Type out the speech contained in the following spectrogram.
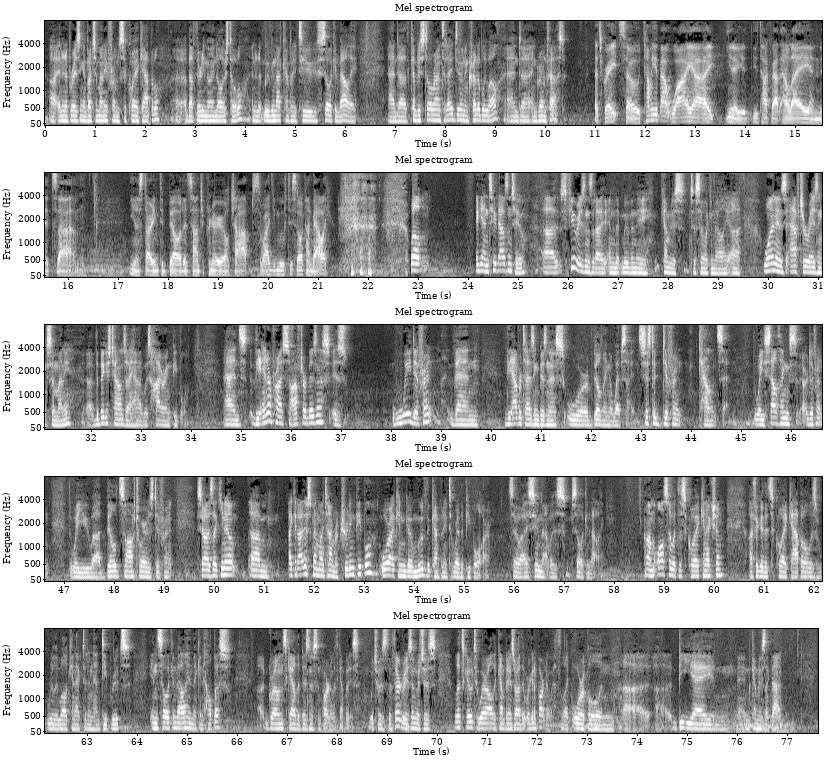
Uh, ended up raising a bunch of money from Sequoia Capital, uh, about thirty million dollars total. Ended up moving that company to Silicon Valley, and uh, the company's still around today, doing incredibly well and uh, and growing fast. That's great. So tell me about why you know you, you talk about LA and it's um, you know starting to build its entrepreneurial chops. Why'd you move to Silicon Valley? well, again, 2002. Uh, there's a few reasons that I ended up moving the company to Silicon Valley. Uh, one is after raising some money, uh, the biggest challenge I had was hiring people. And the enterprise software business is way different than the advertising business or building a website. It's just a different talent set. The way you sell things are different. The way you uh, build software is different. So I was like, you know, um, I could either spend my time recruiting people or I can go move the company to where the people are. So I assume that was Silicon Valley. Um, also, with the Sequoia connection, I figured that Sequoia Capital was really well connected and had deep roots in Silicon Valley, and they can help us uh, grow and scale the business and partner with companies. Which was the third reason, which is let's go to where all the companies are that we're going to partner with, like Oracle and uh, uh, BEA and, and companies like that.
